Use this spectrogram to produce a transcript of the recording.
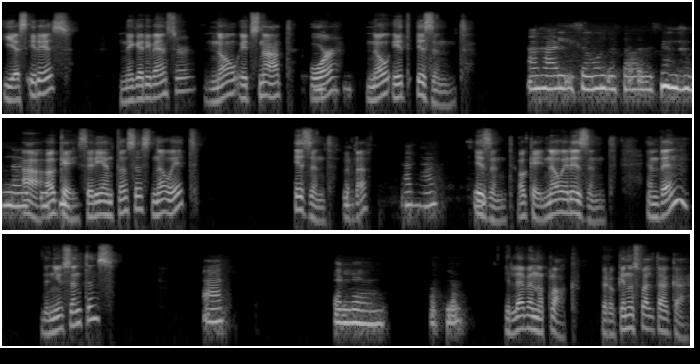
yes, it is. Negative answer, no, it's not. Or no, it isn't. Ajá, el segundo estaba diciendo, no. Ah, isn't. ok. Sería entonces, no, it isn't, ¿verdad? Ajá. sí. Isn't. Okay, no, it isn't. And then the new sentence, At eleven o'clock. 11 o'clock. Pero ¿qué nos falta acá?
